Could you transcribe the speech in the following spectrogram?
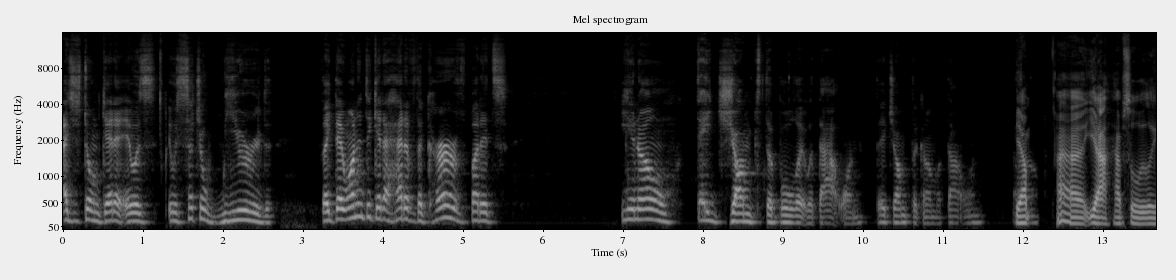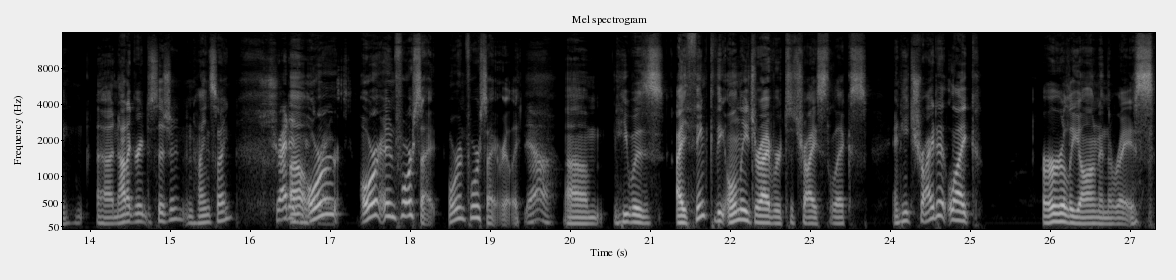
I just don't get it. It was it was such a weird like they wanted to get ahead of the curve, but it's you know, they jumped the bullet with that one. They jumped the gun with that one. Yep. know. Uh, yeah, absolutely. Uh, not a great decision in hindsight, Shredded uh, or or in foresight, or in foresight, really. Yeah. Um, he was, I think, the only driver to try slicks, and he tried it like early on in the race.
